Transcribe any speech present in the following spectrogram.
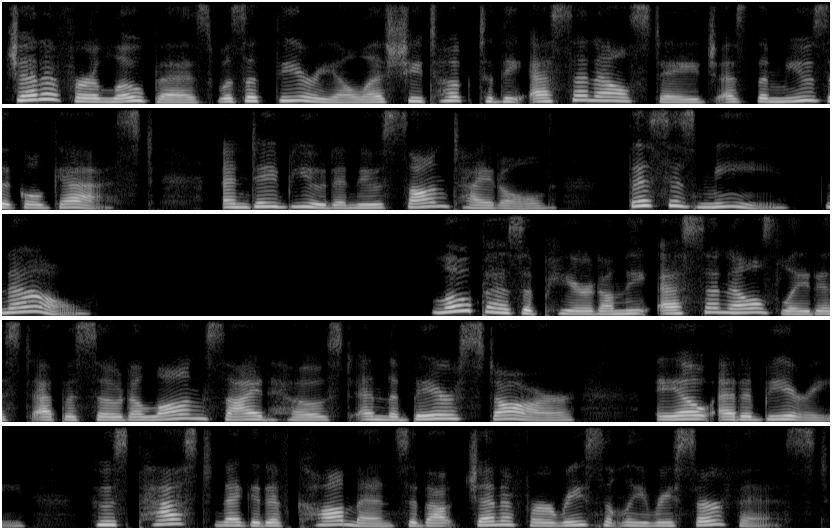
Jennifer Lopez was ethereal as she took to the SNL stage as the musical guest and debuted a new song titled, This Is Me, Now. Lopez appeared on the SNL's latest episode alongside host and The Bear star, Ayo Edebiri, whose past negative comments about Jennifer recently resurfaced.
